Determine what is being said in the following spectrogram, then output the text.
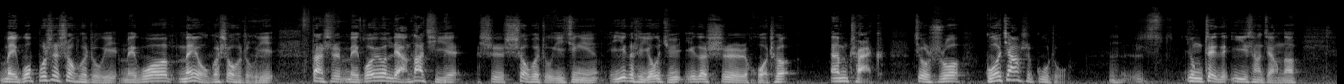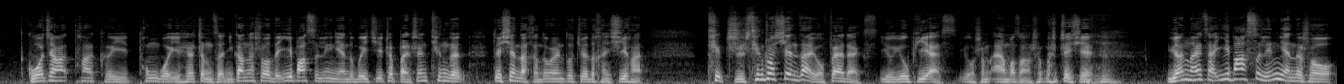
美国不是社会主义，美国没有过社会主义，但是美国有两大企业是社会主义经营，一个是邮局，一个是火车 Amtrak，就是说国家是雇主。用这个意义上讲呢，国家它可以通过一些政策。你刚才说的1840年的危机，这本身听着对现在很多人都觉得很稀罕，听只听说现在有 FedEx，有 UPS，有什么 Amazon 什么这些，原来在1840年的时候，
